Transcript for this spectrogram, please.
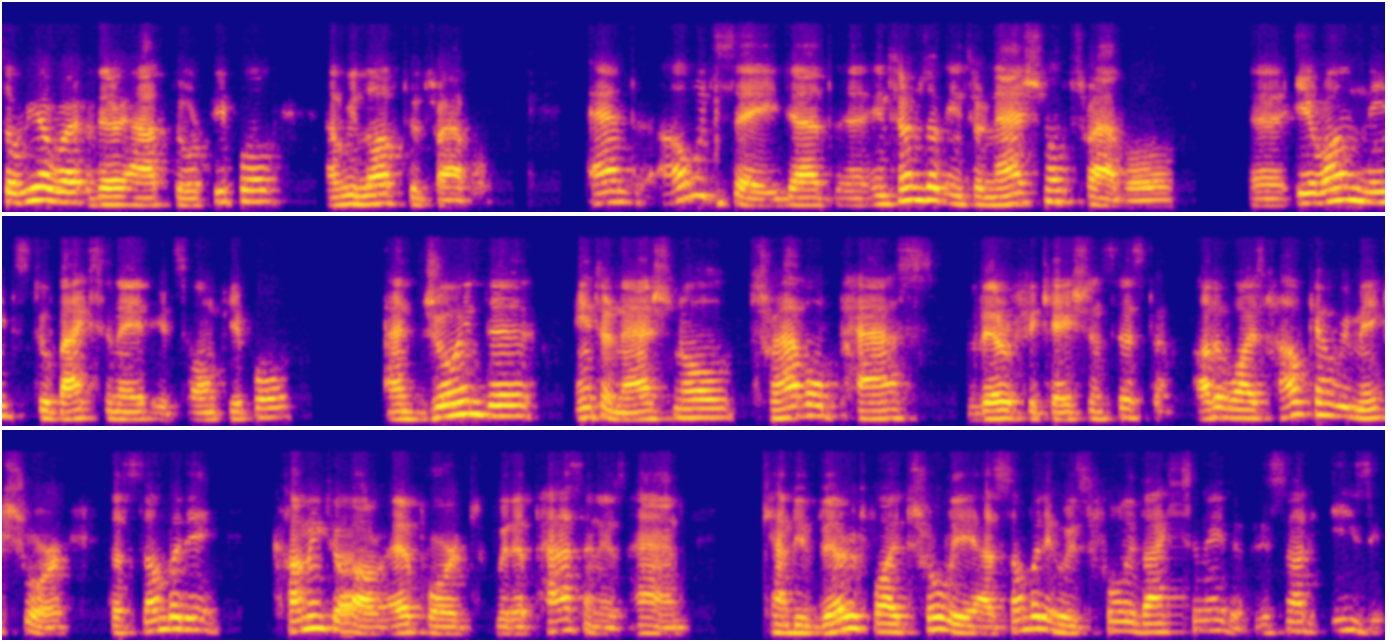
So we are very- outdoor people, and we love to travel. And I would say that uh, in terms of international travel, uh, Iran needs to vaccinate its own people and join the international travel pass verification system. Otherwise, how can we make sure that somebody coming to our airport with a pass in his hand can be verified truly as somebody who is fully vaccinated? It's not easy.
